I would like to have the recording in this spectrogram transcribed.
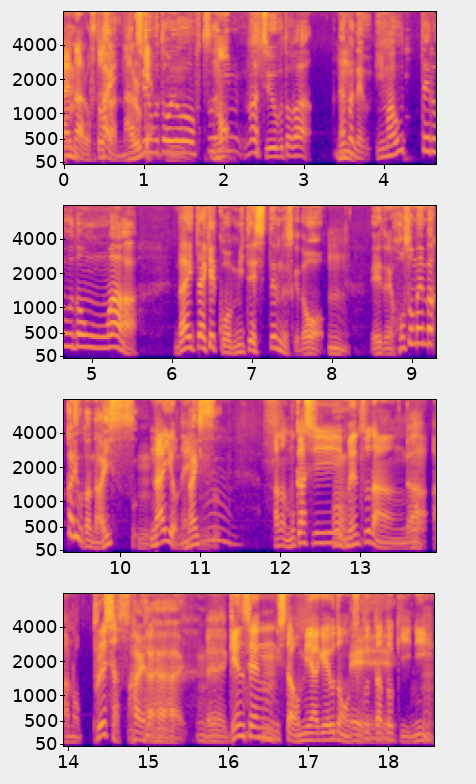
えのある太さになるけん、はい中太普通にまあ中太がやっぱりね、今売ってるうどんは大体結構見て知ってるんですけど、んえっ、とね細麺ばっかりいうことはないっす、ないよね。ないっす、あの昔、うん。メンツ団が、あのプレシャスって厳選したお土産うどんを作った時に、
